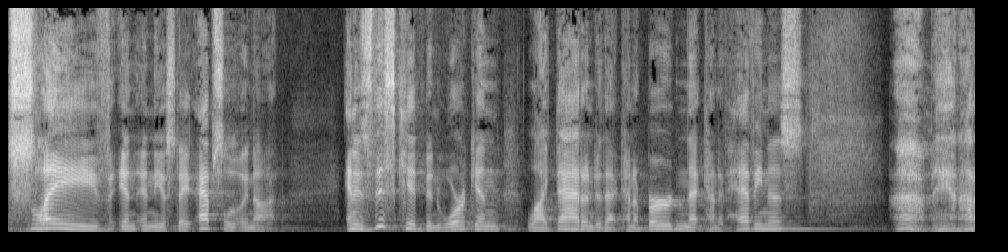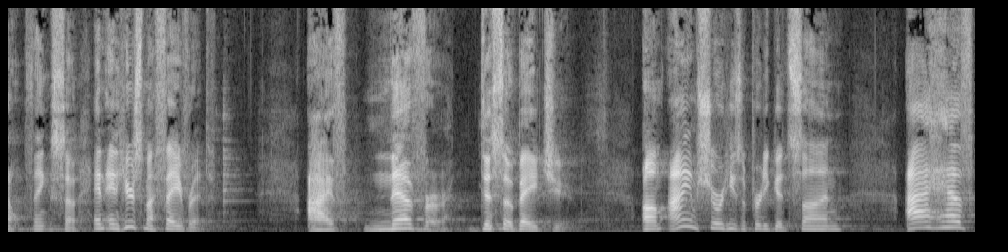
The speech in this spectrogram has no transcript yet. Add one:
slave in, in the estate? Absolutely not. And has this kid been working like that under that kind of burden, that kind of heaviness? Ah, man, I don't think so. And, and here's my favorite I've never disobeyed you. Um, I am sure he's a pretty good son. I have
